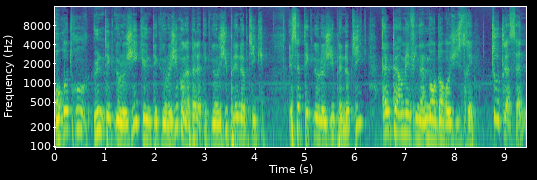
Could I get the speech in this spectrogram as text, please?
on retrouve une technologie qui est une technologie qu'on appelle la technologie pleine optique. Et cette technologie pleine optique, elle permet finalement d'enregistrer toute la scène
